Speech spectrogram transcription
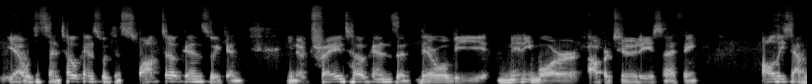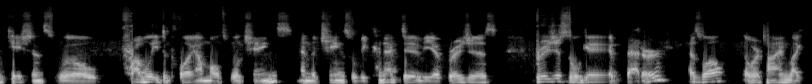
yeah we can send tokens, we can swap tokens, we can you know trade tokens, and there will be many more opportunities, and I think all these applications will probably deploy on multiple chains and the chains will be connected via bridges bridges will get better as well over time, like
